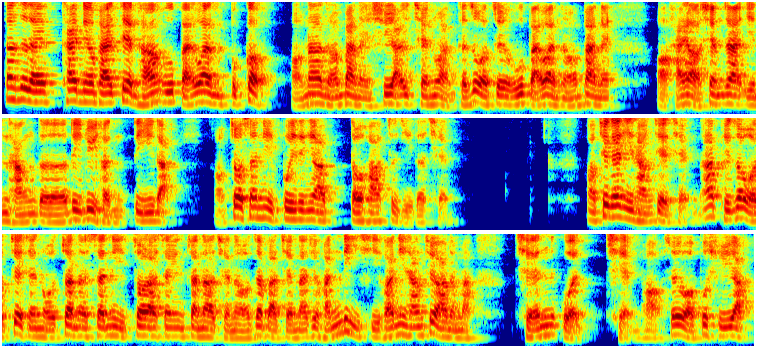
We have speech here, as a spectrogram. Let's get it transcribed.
但是呢，开牛排店好像五百万不够，哦，那怎么办呢？需要一千万，可是我只有五百万怎么办呢？哦，还好现在银行的利率很低的。啊，做生意不一定要都花自己的钱，啊，去跟银行借钱。那比如说我借钱，我赚了生意，做了生意赚到钱了，我再把钱拿去还利息，还银行就好了嘛，钱滚钱啊。所以我不需要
